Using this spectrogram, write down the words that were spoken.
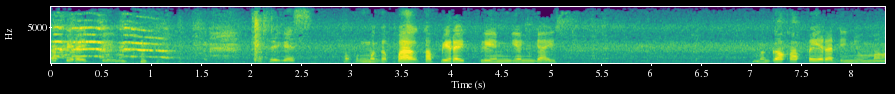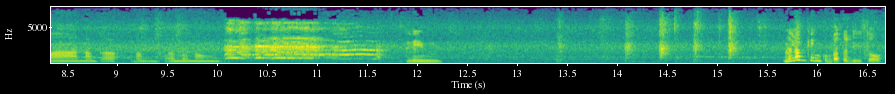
Copyright claim. kasi guys, kapag magpa-copyright claim yun guys, magkakapera din yung mga nag, nag ano ng claim. Nalagyan ko ba to dito?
